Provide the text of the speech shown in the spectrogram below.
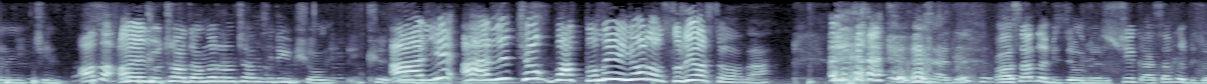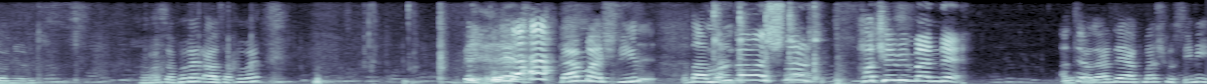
onun için. Ama Abi kötü adamlar onu çalmasaydı iyi bir şey olmuyor. Ali, Ali çok baklalı yiyor ısırıyor sonra. Nerede? Asaf'la biz de oynuyoruz. Çık Asaf'la biz oynuyoruz. Asaf'a ver, Asaf'a ver. Bekle. ben başlayayım. Ben. Arkadaşlar hakemim bende. O kadar da yaklaşma Semih.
